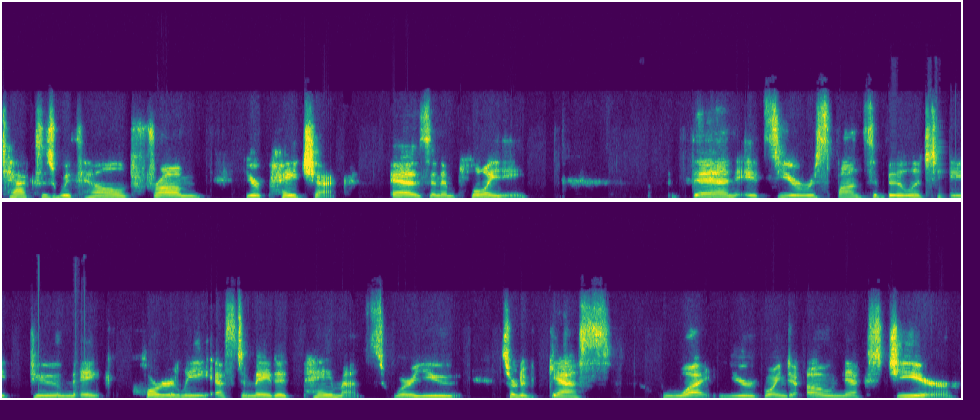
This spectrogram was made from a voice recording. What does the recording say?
taxes withheld from your paycheck as an employee, then it's your responsibility to make quarterly estimated payments where you sort of guess what you're going to owe next year.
